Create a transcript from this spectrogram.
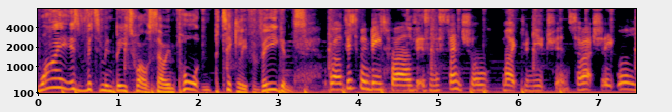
Why is vitamin B12 so important, particularly for vegans? Well, vitamin B12 is an essential micronutrient, so actually all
